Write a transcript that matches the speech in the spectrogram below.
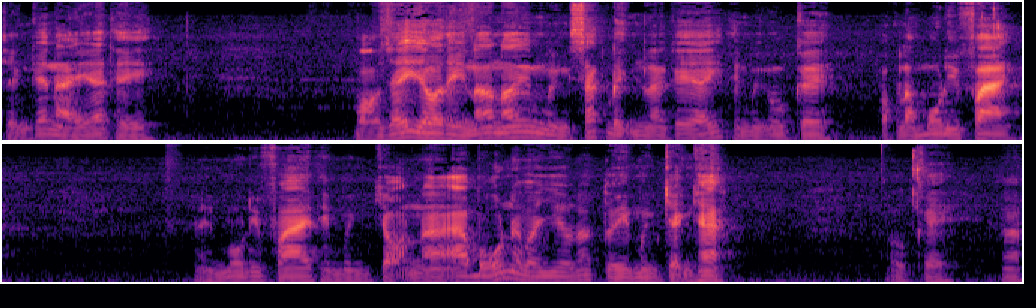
Chỉnh cái này á, thì bỏ giấy vô thì nó nói mình xác định là cái ấy thì mình ok hoặc là modify. Modify thì mình chọn A4 là bao nhiêu nó tùy mình chỉnh ha. Ok ha.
